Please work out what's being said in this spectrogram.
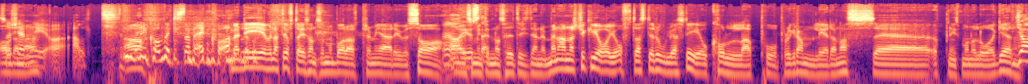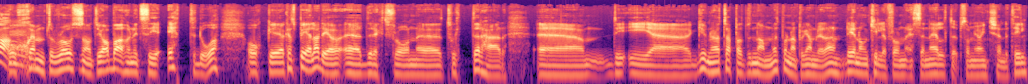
Så känner jag allt Ja. när det kommer till sådana här galor. Men det är väl att det ofta är sånt som har bara haft premiär i USA Ja, eh, just som det. inte nått hit riktigt ännu. Men annars tycker jag ju oftast det roligaste är att kolla på programledarnas eh, öppningsmonologer Ja. och Mm. skämt och roast och sånt. Jag har bara hunnit se ett då och eh, jag kan spela det eh, direkt från eh, Twitter här. Eh, det är, gud nu har jag tappat namnet på den här programledaren. Det är någon kille från SNL typ som jag inte kände till.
